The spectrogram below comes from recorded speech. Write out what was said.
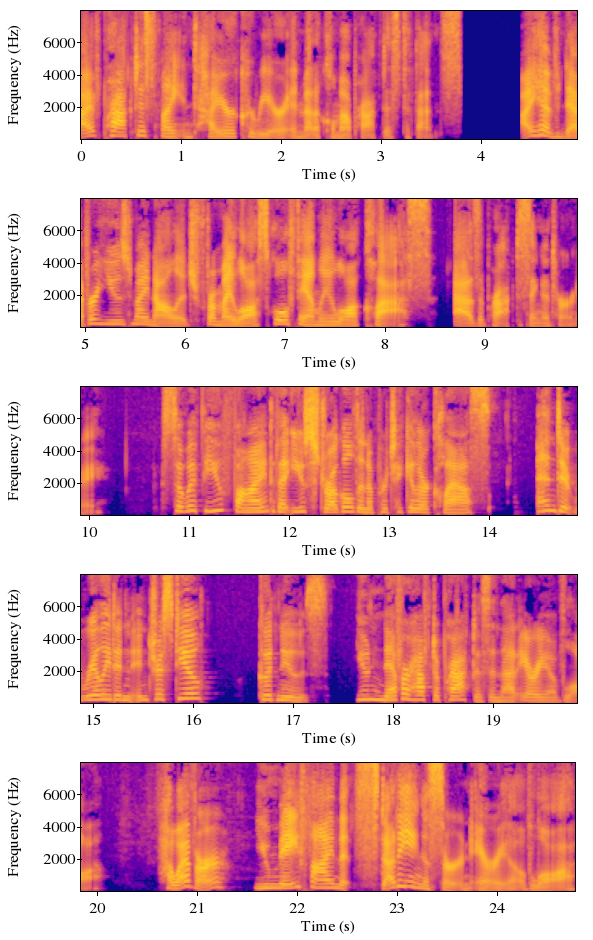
I've practiced my entire career in medical malpractice defense. I have never used my knowledge from my law school family law class as a practicing attorney. So, if you find that you struggled in a particular class and it really didn't interest you, good news. You never have to practice in that area of law. However, you may find that studying a certain area of law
